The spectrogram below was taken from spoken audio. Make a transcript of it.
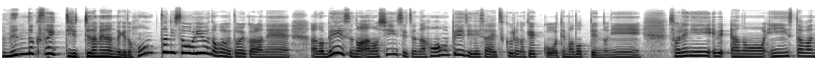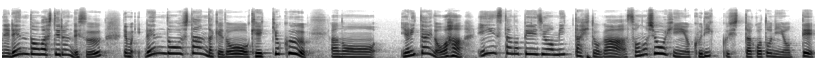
うめんどくさいって言っちゃダメなんだけど本当にそういうのが疎いからねあのベースのあの親切なホームページでさえ作るの結構手間取ってんのにそれにあのインスタはね連動はしてるんです。でも連動したしたんだけど結局あのやりたいのは インスタのページを見た人がその商品をクリックしたことによって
